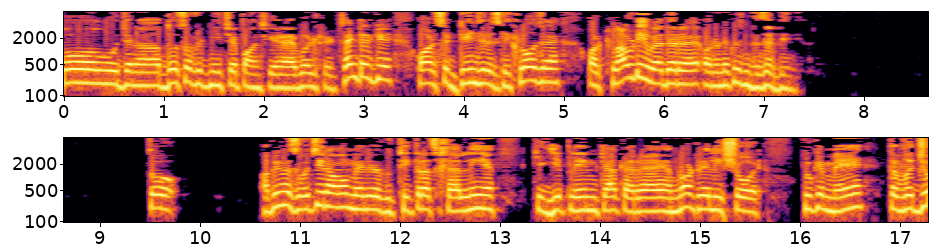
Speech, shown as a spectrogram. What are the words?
وہ جناب دو سو فٹ نیچے پہنچ گیا ہے ورلڈ ٹریڈ سینٹر کے اور اسے ڈینجرسلی کلوز ہے اور کلاؤڈی ویدر ہے اور انہیں کچھ نظر بھی نہیں تو ابھی میں سوچ ہی رہا ہوں میرے ٹھیک طرح سے خیال نہیں ہے کہ یہ پلین کیا کر رہا ہے ایم ریئلی شیور کیونکہ میں توجہ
